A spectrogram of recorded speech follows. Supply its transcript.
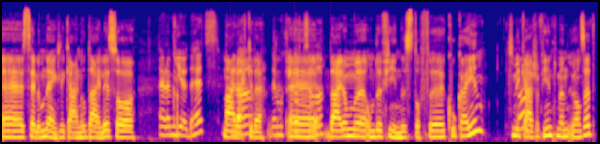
Uh, selv om det egentlig ikke er noe deilig, så Er det om jødehets? Nei, det er ikke det. Det må ikke seg, Eh, det er om, om det fine stoffet kokain. Som ikke er så fint, men uansett.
